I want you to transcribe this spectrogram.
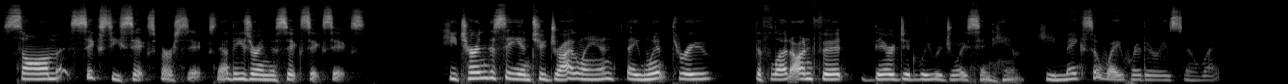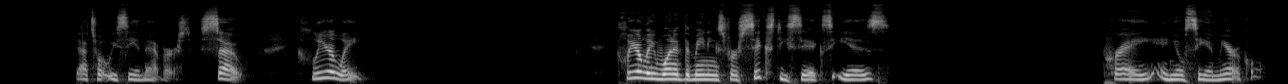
Psalm 66, verse 6. Now, these are in the 666. He turned the sea into dry land. They went through the flood on foot. There did we rejoice in him. He makes a way where there is no way. That's what we see in that verse. So, clearly, Clearly, one of the meanings for 66 is pray and you'll see a miracle.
